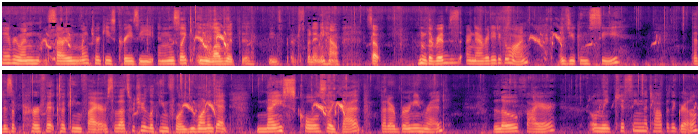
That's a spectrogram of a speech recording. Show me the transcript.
Hey everyone, sorry my turkey's crazy and is like in love with the, these ribs, but anyhow. So the ribs are now ready to go on. As you can see, that is a perfect cooking fire. So that's what you're looking for. You want to get nice coals like that, that are burning red, low fire, only kissing the top of the grill.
